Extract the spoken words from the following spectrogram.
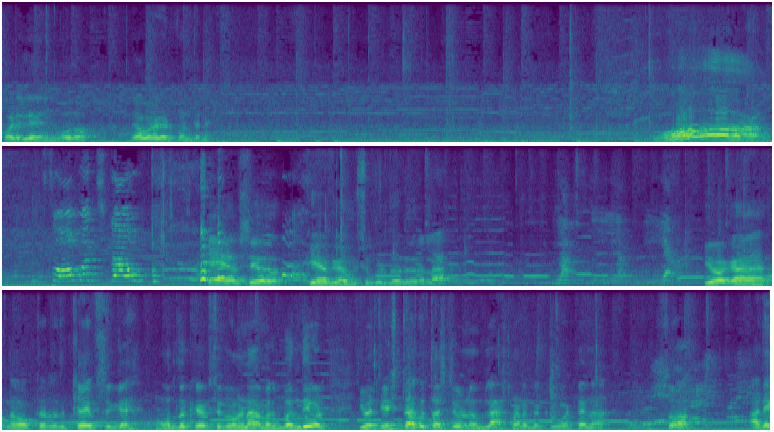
ಕೊಡಿಲಿ ಮೂರು. ಜೋಬಳಗೆ ಇಟ್ಕೊಂತೇನೆ. Love K F C K F C ಅಂಶ ಕುಡ್ದವ್ರು ಇವರೆಲ್ಲ. ಇವಾಗ ನಾವು ಹೋಗ್ತಾ ಇರೋದು ಕೆ ಎಫ್ ಸಿಗೆ ಮೊದಲು ಕೆ ಎಫ್ ಸಿಗೆ ಹೋಗೋಣ. ಆಮೇಲೆ ಬಂದಿ ಇವತ್ತು ಎಷ್ಟಾಗುತ್ತೋ ಅಷ್ಟು ಇವಳನ್ನ ಬ್ಲಾಸ್ಟ್ ಮಾಡಬೇಕು ಹೊಟ್ಟೆನ. ಸೊ ಅದೇ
